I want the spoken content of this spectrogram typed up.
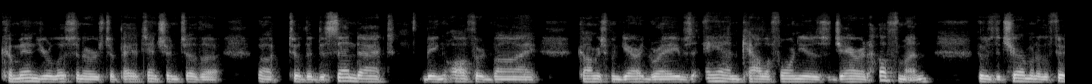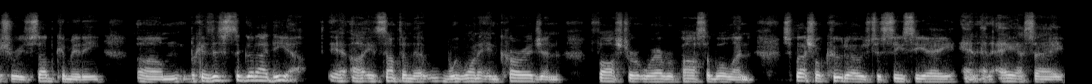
commend your listeners to pay attention to the uh, to the Descend Act being authored by Congressman Garrett Graves and California's Jared Huffman, who's the chairman of the Fisheries Subcommittee, um, because this is a good idea. Uh, it's something that we want to encourage and foster wherever possible. And special kudos to CCA and, and ASA,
